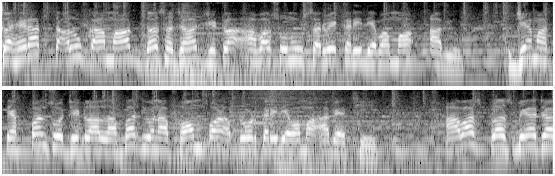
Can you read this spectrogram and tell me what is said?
શહેરા તાલુકામાં દસ હજાર જેટલા આવાસોનું સર્વે કરી દેવામાં આવ્યું, જેમાં ત્રેપનસો જેટલા લાભાર્થીઓના ફોર્મ પણ અપલોડ કરી દેવામાં આવ્યા છે. આવાસ પ્લસ બે હજાર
